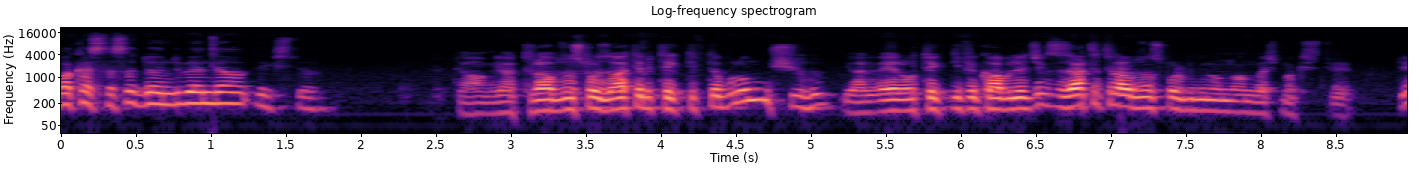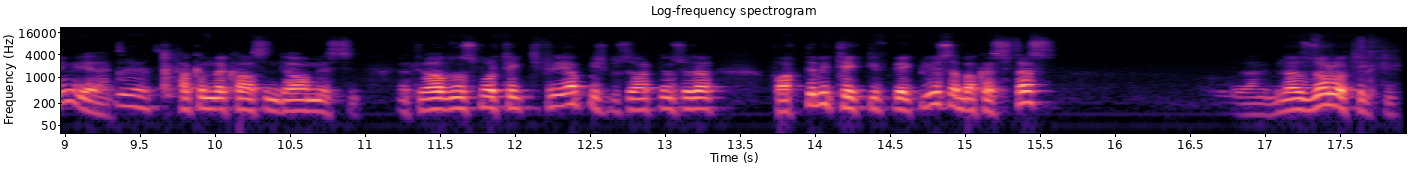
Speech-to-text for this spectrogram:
Bakasetas'a döndü ben devam etmek istiyorum. Tamam ya Trabzonspor zaten bir teklifte bulunmuş. Hı hı. Yani eğer o teklifi kabul edecekse zaten Trabzonspor bir gün onunla anlaşmak istiyor. Değil mi yani? Evet. Takımda kalsın, devam etsin. Ya Trabzonspor teklifini yapmış. Bu saatten sonra farklı bir teklif bekliyorsa Bakasitas yani biraz zor o teklif.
